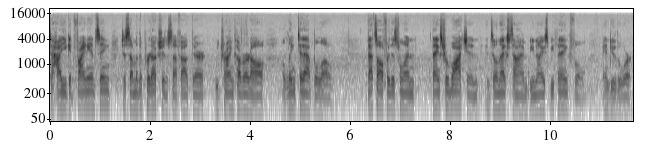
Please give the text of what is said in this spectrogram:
to how you get financing, to some of the production stuff out there. We try and cover it all. A link to that below. That's all for this one. Thanks for watching. Until next time, be nice, be thankful, and do the work.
